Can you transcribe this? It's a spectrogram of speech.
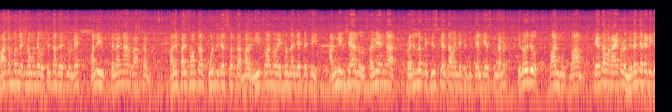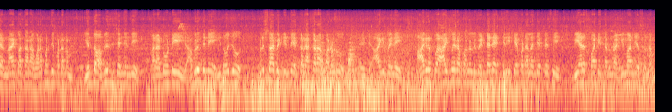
రాకముందు ఎట్లా ఉండే వచ్చిన తర్వాత ఎట్లా ఉండే మళ్ళీ తెలంగాణ రాష్ట్రం పది పది సంవత్సరాలు పూర్తి చేస్తున్న మన ఈ స్వామ్యం ఎట్లా ఉందని చెప్పేసి అన్ని విషయాలు సవ్యంగా ప్రజల్లోకి తీసుకెళ్తామని చెప్పేసి తెలియజేసుకున్నాను. ఈరోజు మా మా ప్రియతమ నాయకుడు నిరంజన్ రెడ్డి గారి నాయకత్వాన వనపర్తి పట్టణం ఎంతో అభివృద్ధి చెందింది. మరి అటువంటి అభివృద్ధిని ఈరోజు ఫుల్ స్టాప్ పెట్టింది ఎక్కడికక్కడ పనులు ఆగిపోయినాయి. ఆగిన ఆగిపోయిన పనులు వెంటనే తిరిగి చేపట్టాలని చెప్పేసి బీఆర్ఎస్ పార్టీ తరఫున డిమాండ్ చేస్తున్నాం.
